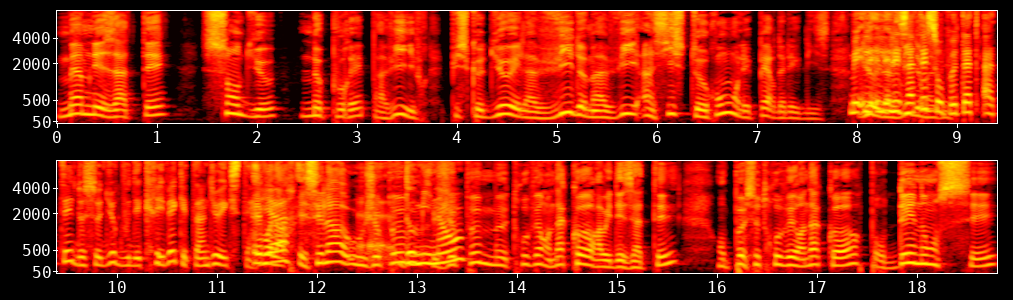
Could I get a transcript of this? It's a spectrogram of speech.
même les athées, sans Dieu, ne pourraient pas vivre, puisque Dieu est la vie de ma vie, insisteront les pères de l'Église. Mais les, athées sont peut-être athées de ce Dieu que vous décrivez, qui est un Dieu extérieur. Et voilà, et c'est là où je euh, peux, je peux me trouver en accord avec des athées. On peut se trouver en accord pour dénoncer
